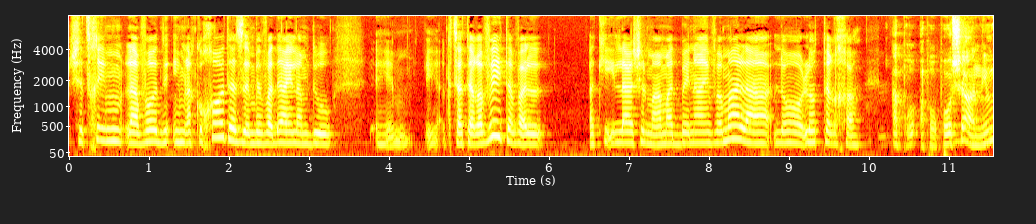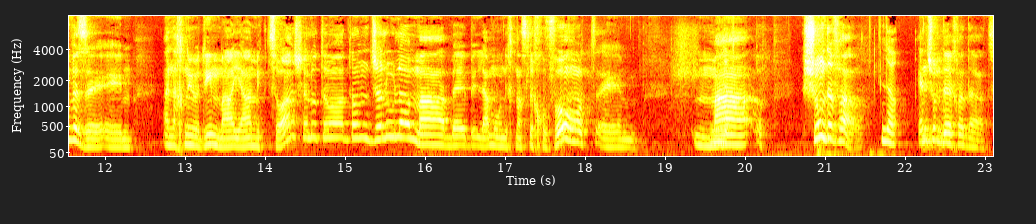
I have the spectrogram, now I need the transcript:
שצריכים לעבוד עם לקוחות, אז הם בוודאי למדו קצת ערבית, אבל הקהילה של מעמד ביניים ומעלה לא, לא טרחה. אפרופו שענים וזה, אמ, אנחנו יודעים מה היה המקצוע של אותו אדון ג'לולה? מה, ב, ב, למה הוא נכנס לחובות? אמ, מה... לא. שום דבר. לא. אין שום דרך לדעת.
